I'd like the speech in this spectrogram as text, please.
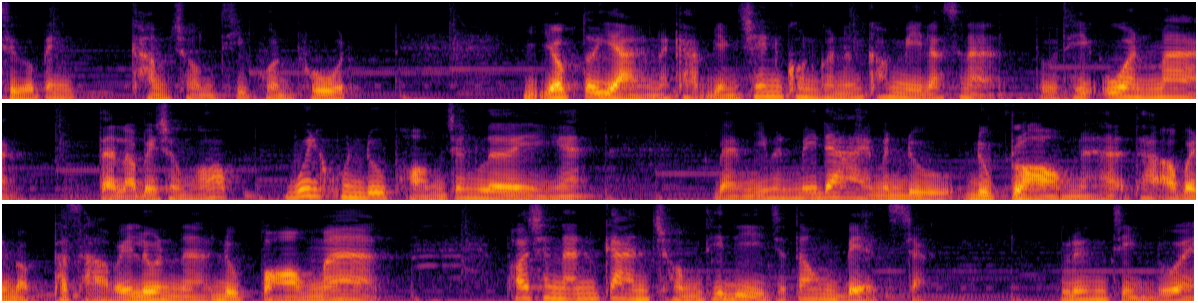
ถือว่าเป็นคำชมที่ควรพูด ยกตัวอย่างนะครับ อย่างเช่นคนคนนั้นเขามีลักษณะตัวที่อ้วนมาก แต่เราไปชมเขาว่าวิคุณดูผอมจังเลยอย่างเงี้ย แบบนี้มันไม่ได้ มันดูดูปลอมนะฮะ ถ้าเอาเป็นแบบภาษาวัยรุ่นนะ ดูปลอมมาก เพราะฉะนั้นการชมที่ดีจะต้องเบสจากเรื่องจริงด้วย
